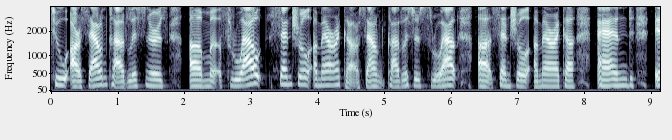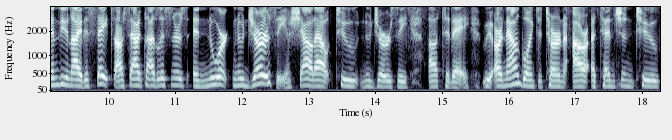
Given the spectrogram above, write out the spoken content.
to our SoundCloud listeners um, throughout Central America, our SoundCloud listeners throughout uh, Central America and in the United States, our SoundCloud listeners in Newark, New Jersey. A shout out to New Jersey uh, today. We are now going to turn our attention to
